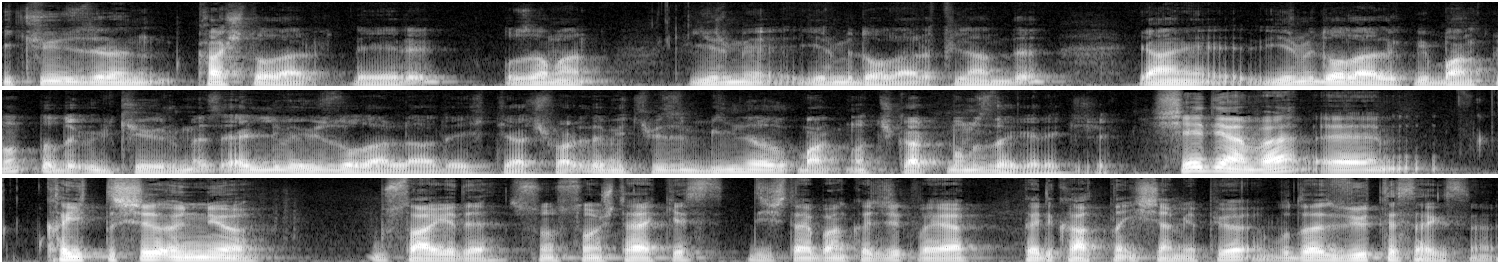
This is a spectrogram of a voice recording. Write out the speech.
200 liranın kaç dolar değeri? O zaman 20 20 dolar filandı. Yani 20 dolarlık bir banknotla da ülke yürümez. 50 ve 100 dolarlığa da ihtiyaç var. Demek ki bizim 1000 liralık banknot çıkartmamız da gerekecek. Şey diyen var, e, kayıt dışı önlüyor bu sayede. Son- Sonuçta herkes dijital bankacılık veya kredi kartına işlem yapıyor. Bu da züğürt tesergisi.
